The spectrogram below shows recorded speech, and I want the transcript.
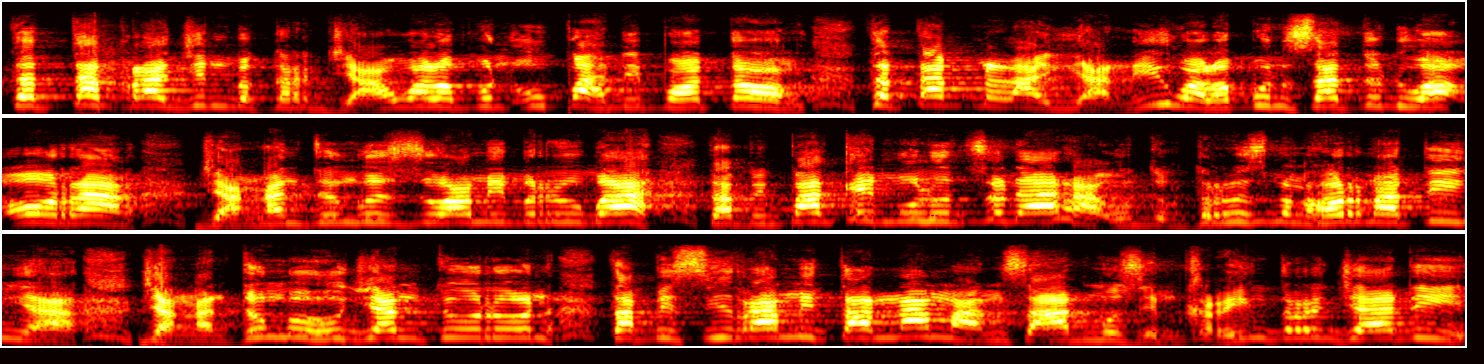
tetap rajin bekerja walaupun upah dipotong, tetap melayani walaupun satu dua orang. Jangan tunggu suami berubah, tapi pakai mulut saudara untuk terus menghormatinya. Jangan tunggu hujan turun, tapi sirami tanaman saat musim kering terjadi.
